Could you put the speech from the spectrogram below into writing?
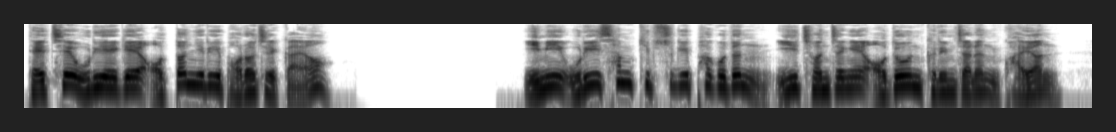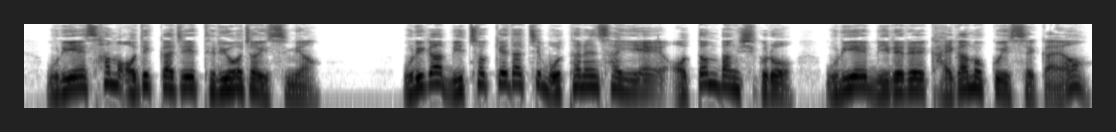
대체 우리에게 어떤 일이 벌어질까요? 이미 우리 삶 깊숙이 파고든 이 전쟁의 어두운 그림자는 과연 우리의 삶 어디까지 드리워져 있으며 우리가 미처 깨닫지 못하는 사이에 어떤 방식으로 우리의 미래를 갉아먹고 있을까요?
